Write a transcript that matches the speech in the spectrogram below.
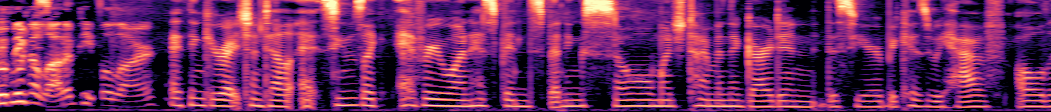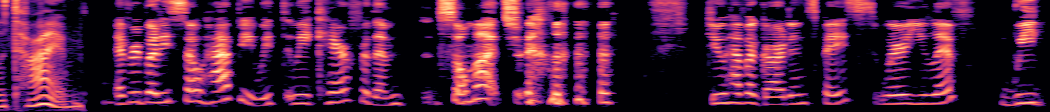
I think a lot of people are. I think you're right, Chantal. It seems like everyone has been spending so much time in the garden this year because we have all the time. Everybody's so happy. We we care for them so much. Do you have a garden space where you live? We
